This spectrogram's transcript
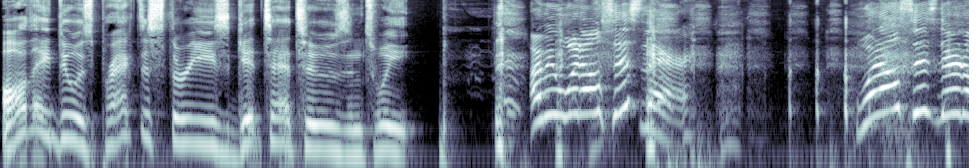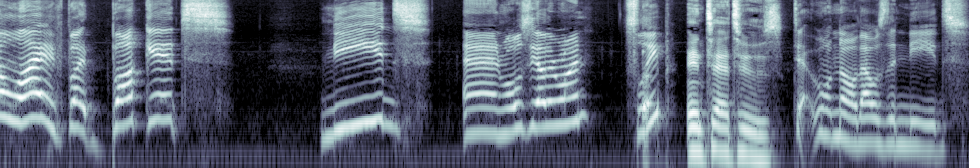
all they do is practice threes, get tattoos, and tweet. I mean, what else is there? What else is there to life but buckets, needs, and what was the other one? Sleep? And tattoos. T- Well, no, that was the needs.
